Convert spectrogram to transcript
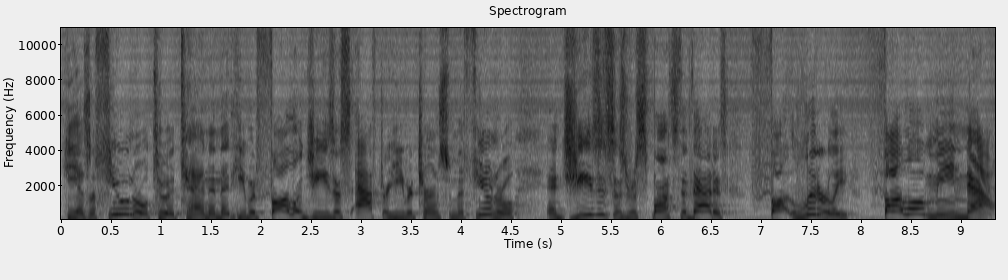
he has a funeral to attend and that he would follow Jesus after he returns from the funeral. And Jesus' response to that is literally, Follow me now.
